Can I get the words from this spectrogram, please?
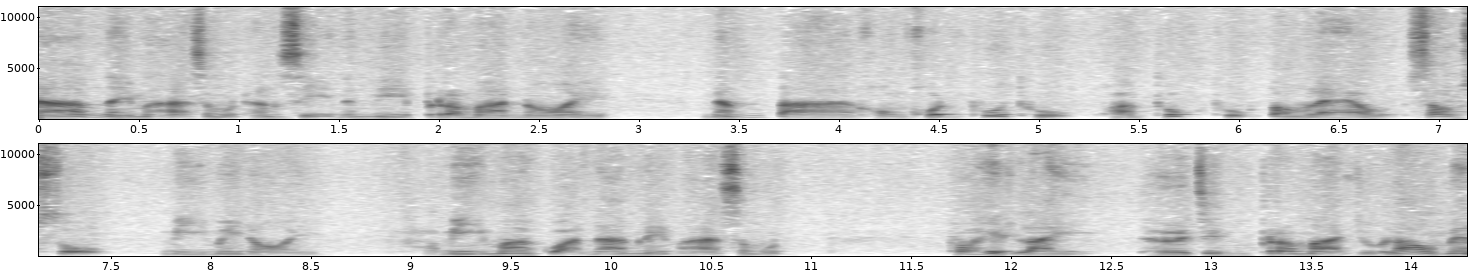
น้ำในมหาสมุทรทั้งสี่นั้นมีประมาณน้อย น้ำตาของคนผู้ถูกความทุกข์ถูกต้องแล้ว เศร้าโศกมีไม่น้อยครับมีมากกว่าน้ำในมหาสมุทรเพราะเหตุไรเธอจึงประมาทอยู่เล่าแม่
